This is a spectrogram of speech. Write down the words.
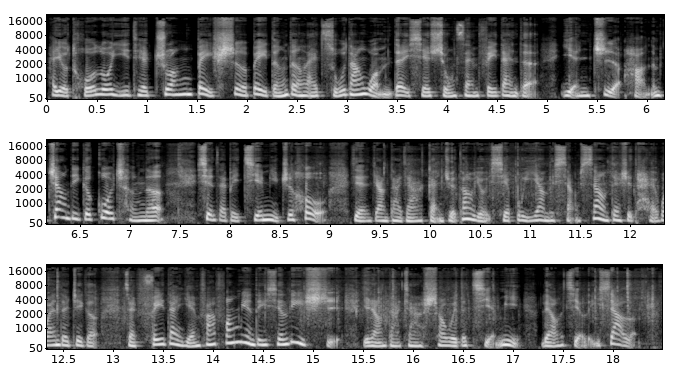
还有陀螺仪这些装备设备等等，来阻挡我们的一些雄三飞弹的研制。好，那么这样的一个过程呢，现在被揭秘之后，也让大家感觉到有一些不一样的想象。但是，台湾的这个在飞弹研发方面的一些历史，也让大家稍微的解密了解了一下。了，that.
